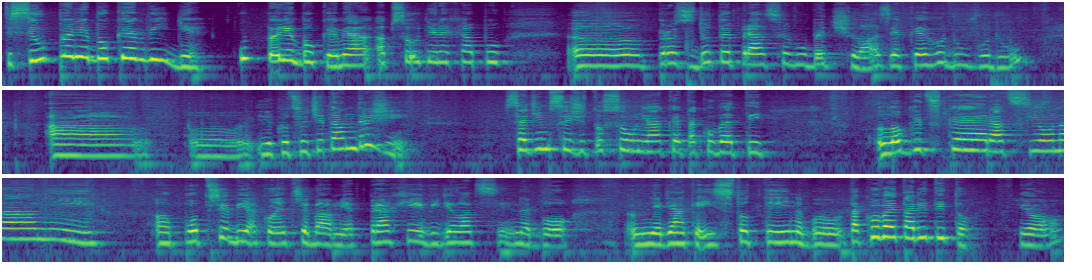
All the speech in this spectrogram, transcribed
Ty jsi úplně bokem výdně úplně bokem. Já absolutně nechápu, uh, proč do té práce vůbec šla, z jakého důvodu a uh, jako co tě tam drží. Sadím se, že to jsou nějaké takové ty logické, racionální potřeby, jako je třeba mít prachy, vydělat si, nebo mít nějaké jistoty, nebo takové tady tyto, jo.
